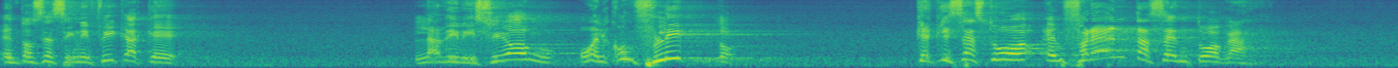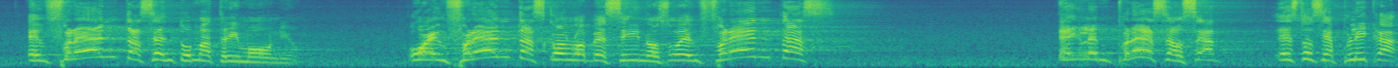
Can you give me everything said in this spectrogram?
entonces significa que la división o el conflicto que quizás tú enfrentas en tu hogar, enfrentas en tu matrimonio, o enfrentas con los vecinos, o enfrentas en la empresa, o sea, esto se aplica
